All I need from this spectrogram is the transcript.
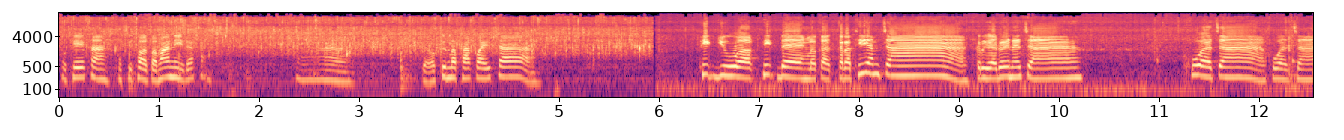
โอเคค่ะกระสิทอดประมาณนี้แล้วค่ะเดี๋ยวขึ้นมาพักไว้จ้า พริกหยวกพริกแดงแล้วก็กระเทียมจ้า เกลือด้วยนะจ้าคั่วจ้าคั่วจ้า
